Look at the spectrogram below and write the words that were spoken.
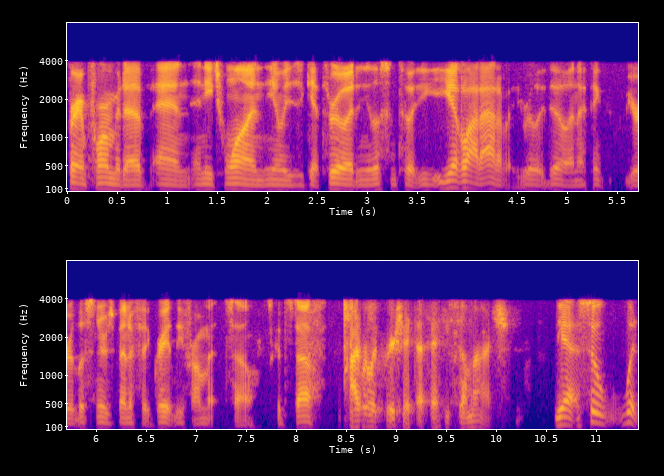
very informative, and and each one, you know, as you get through it and you listen to it, you, you get a lot out of it. You really do, and I think your listeners benefit greatly from it. So it's good stuff. I really appreciate that. Thank you so much. Yeah. So, what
